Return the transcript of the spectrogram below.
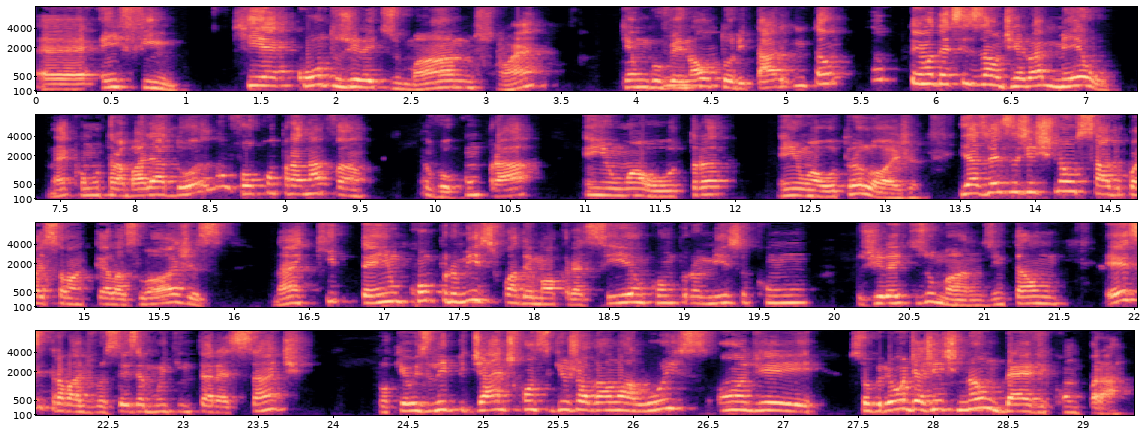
é, enfim, que é contra os direitos humanos, não é? Que é um governo uhum. autoritário. Então, eu tenho uma decisão, o dinheiro é meu, né? Como trabalhador, eu não vou comprar na Van, eu vou comprar em uma outra em uma outra loja. E às vezes a gente não sabe quais são aquelas lojas né, que têm um compromisso com a democracia, um compromisso com os direitos humanos. Então, esse trabalho de vocês é muito interessante, porque o Sleep Giant conseguiu jogar uma luz onde, sobre onde a gente não deve comprar.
